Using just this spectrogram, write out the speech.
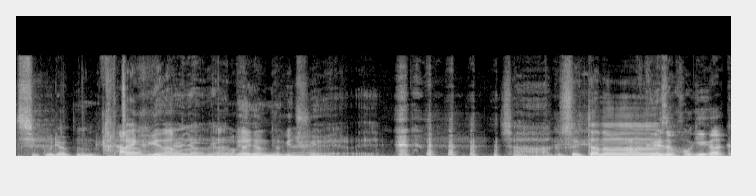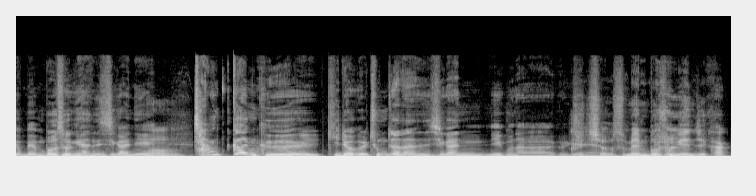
지구력. 음, 갑자기 그게. 면역력. 면역력이 중요해요. 예. 자, 그래서 일단은 아, 그래서 거기가 그 멤버 소개하는 시간이 어. 잠깐 그 기력을 충전하는 시간이구나. 그게. 그렇죠. 그래서 멤버 소개 이제 각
